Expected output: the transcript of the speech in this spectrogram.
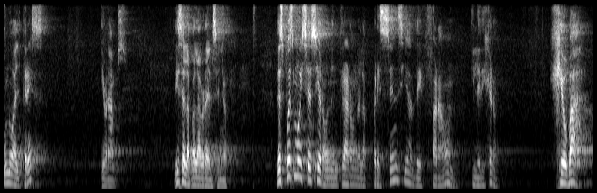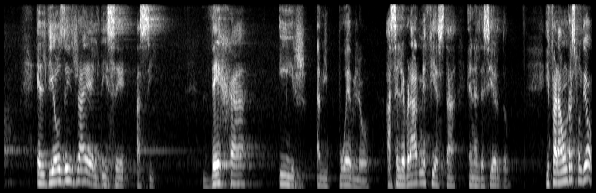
1 al 3 y oramos. Dice la palabra del Señor. Después Moisés y Aarón entraron a la presencia de Faraón y le dijeron, Jehová, el Dios de Israel, dice así, deja ir a mi pueblo a celebrarme fiesta en el desierto. Y Faraón respondió,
